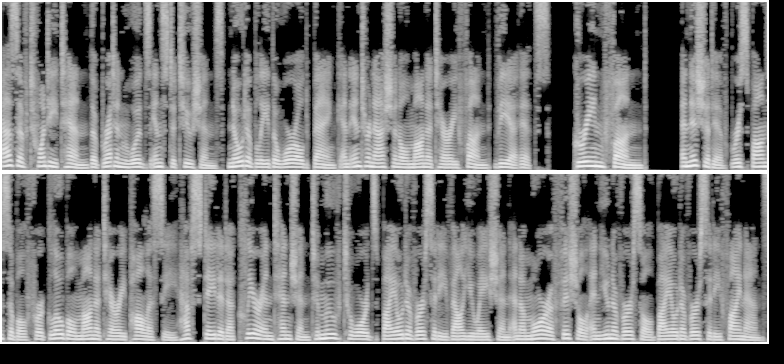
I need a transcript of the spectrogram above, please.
As of 2010 the Bretton Woods institutions notably the World Bank and International Monetary Fund via its «Green Fund» Initiative responsible for global monetary policy have stated a clear intention to move towards biodiversity valuation and a more official and universal biodiversity finance.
